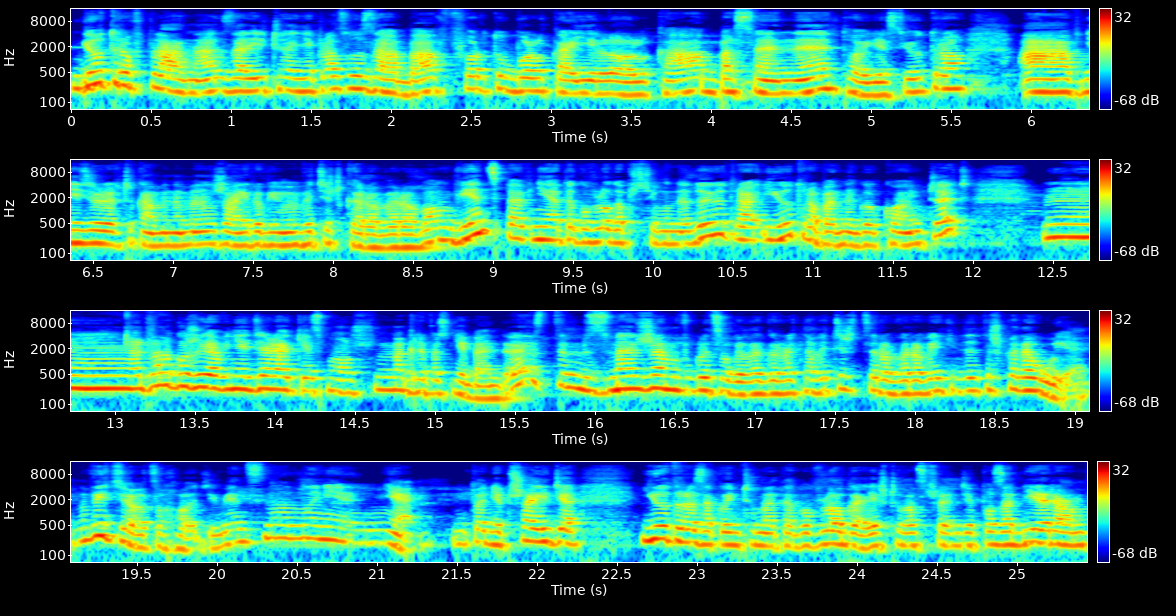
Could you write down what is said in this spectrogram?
Jutro w planach zaliczenie placu zabaw, Fortu Bolka i Lolka, baseny, to jest jutro, a w niedzielę czekamy na męża i robimy wycieczkę rowerową, więc pewnie ja tego vloga przeciągnę do jutra i jutro będę go kończyć. Mm, dlatego, że ja w niedzielę, jak jest mąż, nagrywać nie będę. Jestem z mężem, w ogóle co go nagrywać na wycieczce rowerowej, kiedy też pedałuję. No wiecie o co chodzi, więc no, no nie, nie, to nie przejdzie. Jutro zakończymy tego vloga, jeszcze Was wszędzie pozabieram.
